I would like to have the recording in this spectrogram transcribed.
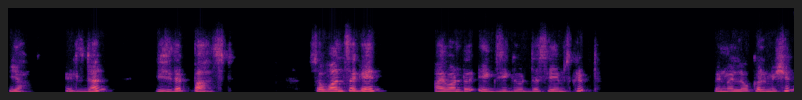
Yeah, it's done. You see that passed. So once again, I want to execute the same script in my local machine.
